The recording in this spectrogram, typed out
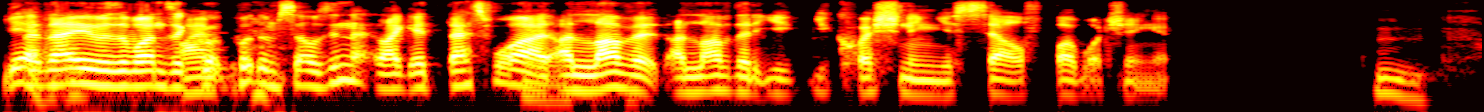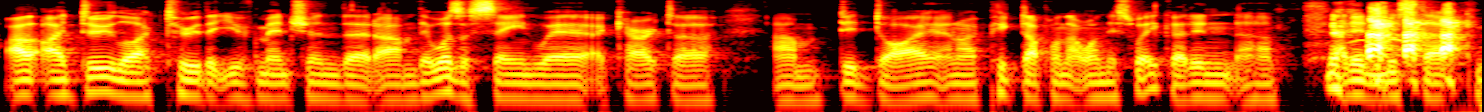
yeah. they were the ones that I'm- put- put themselves in that like it, that's why Yeah. i love it i love that you, you're questioning yourself by watching it Hmm. I, I do like too that you've mentioned that um, there was a scene where a character um, did die, and I picked up on that one this week. I didn't. Um, I didn't miss that. To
